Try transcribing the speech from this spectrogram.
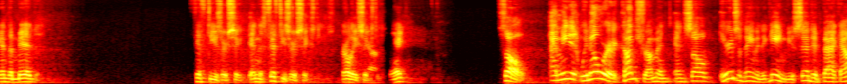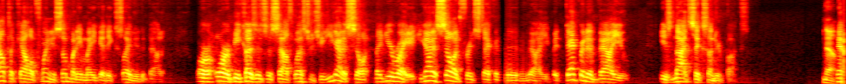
in the mid 50s or in the 50s or 60s, early 60s, yeah. right? So, I mean, it, we know where it comes from, and and so here's the name of the game: you send it back out to California, somebody might get excited about it, or or because it's a southwestern shoe, you got to sell it. But you're right, you got to sell it for its decorative value. But decorative value is not 600 bucks. No. Now,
